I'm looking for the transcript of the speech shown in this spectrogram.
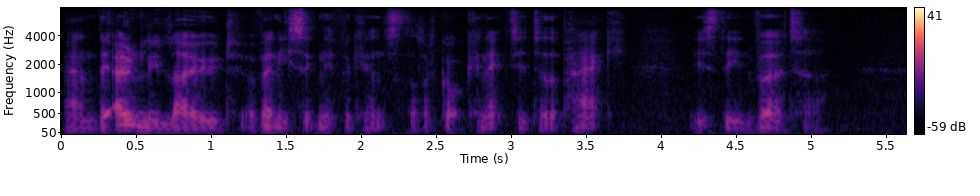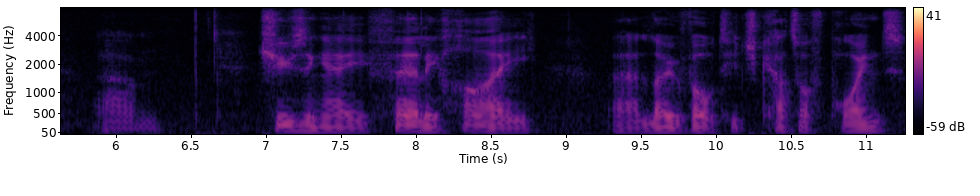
and the only load of any significance that I've got connected to the pack is the inverter. Choosing a fairly high uh, low voltage cutoff point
